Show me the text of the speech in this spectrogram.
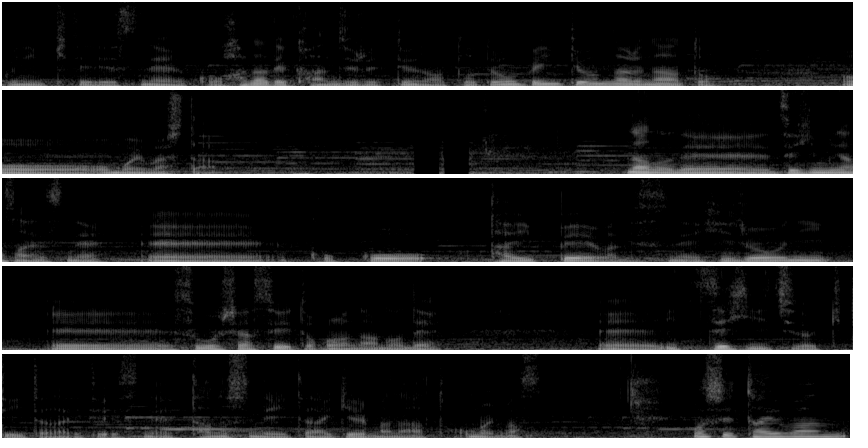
国に来てですねこう肌で感じるっていうのはとても勉強になるなと思いました。なのでぜひ皆さんですね、えー、ここ台北はですね非常に、えー、過ごしやすいところなので、えー、ぜひ一度来ていただいてですね楽しんでいただければなと思います。もし台湾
